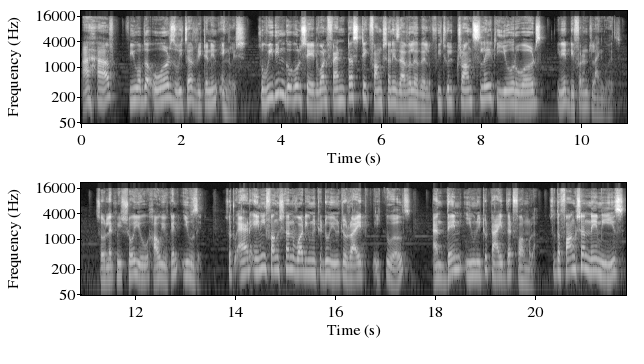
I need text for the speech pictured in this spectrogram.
I have few of the words which are written in English. So within Google Sheet, one fantastic function is available which will translate your words in a different language. So let me show you how you can use it. So to add any function, what you need to do, you need to write equals and then you need to type that formula. So the function name is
